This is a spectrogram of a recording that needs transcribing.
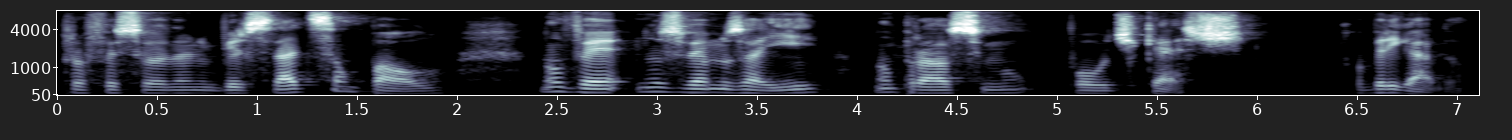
professor da Universidade de São Paulo. Nos vemos aí no próximo podcast. Obrigado.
